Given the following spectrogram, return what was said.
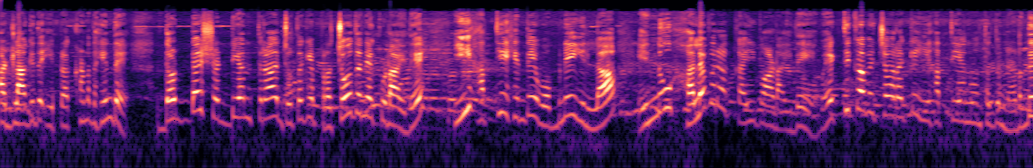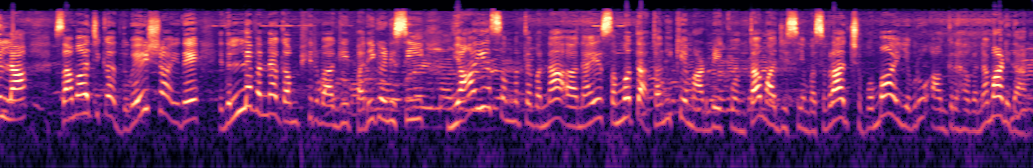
ಮಾಡಲಾಗಿದೆ. ಈ ಪ್ರಕರಣದ ಹಿಂದೆ ದೊಡ್ಡ ಷಡ್ಯಂತ್ರ ಜೊತೆಗೆ ಪ್ರಚೋದನೆ ಕೂಡ ಇದೆ. ಈ ಹತ್ಯೆ ಹಿಂದೆ ಒಬ್ಬನೇ ಇಲ್ಲ. ಇನ್ನೂ ಹಲವರ ಕೈವಾಡ ಇದೆ. ವೈಯಕ್ತಿಕ ವಿಚಾರಕ್ಕೆ ಈ ಹತ್ಯೆ ಅನ್ನುವಂಥದ್ದು ನಡೆದಿಲ್ಲ. ಸಾಮಾಜಿಕ ದ್ವೇಷ ಇದೆ. ಇದೆಲ್ಲವನ್ನ ಗಂಭೀರವಾಗಿ ಪರಿಗಣಿಸಿ ನ್ಯಾಯಸಮ್ಮತವನ್ನ ನ್ಯಾಯಸಮ್ಮತ ತನಿಖೆ ಮಾಡಬೇಕು ಅಂತ ಮಾಜಿ ಸಿಎಂ ಬಸವರಾಜ ಬೊಮ್ಮಾಯಿ ಅವರು ಆಗ್ರಹವನ್ನ ಮಾಡಿದ್ದಾರೆ.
